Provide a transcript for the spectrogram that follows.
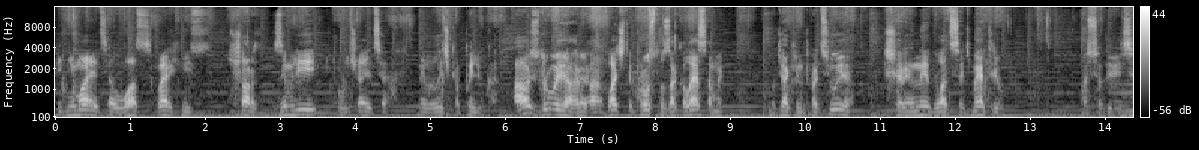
піднімається у вас верхній шар землі і виходить невеличка пилюка. А ось другий агрегат, бачите, просто за колесами, от як він працює, ширини 20 метрів. Ось дивіться.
